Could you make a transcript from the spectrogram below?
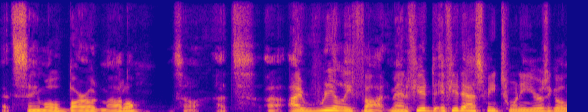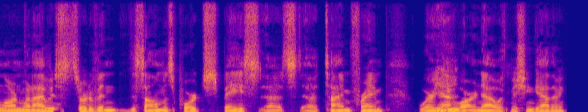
that same old borrowed model. So that's, uh, I really thought, man, if you'd, if you'd asked me 20 years ago, Loren, when I was sort of in the Solomon's Porch space, uh, uh, time frame where Yeah. you are now with Mission Gathering,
